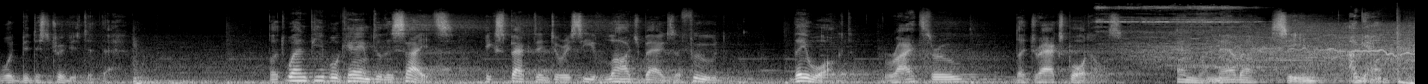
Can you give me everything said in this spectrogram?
would be distributed there. But when people came to the sites expecting to receive large bags of food, they walked right through the Drax portals and were never seen again.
